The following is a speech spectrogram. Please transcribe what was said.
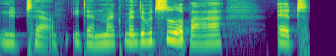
nyt term i Danmark, men det betyder bare, at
